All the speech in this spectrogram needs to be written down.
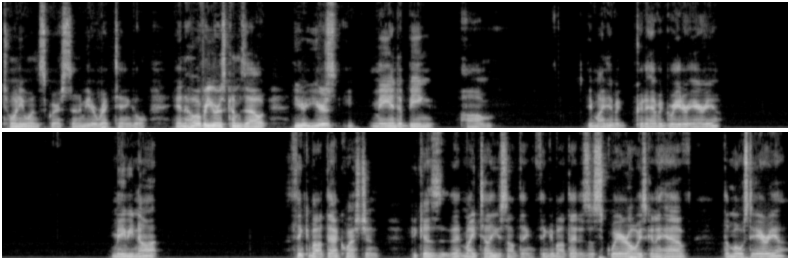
the 21 square centimeter rectangle. And however yours comes out, your yours may end up being, um, it might have a, could have a greater area. Maybe not. Think about that question because that might tell you something. Think about that. Is a square always going to have the most area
